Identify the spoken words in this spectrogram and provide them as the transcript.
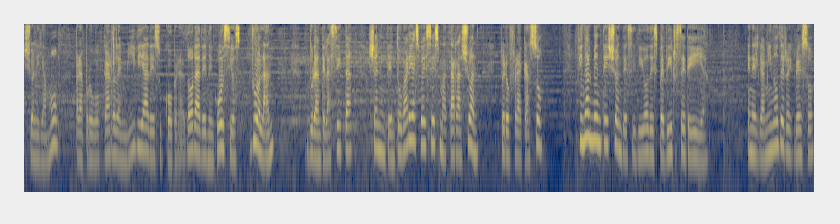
Xuan le llamó para provocar la envidia de su cooperadora de negocios, Roland. Durante la cita, Shan intentó varias veces matar a Xuan, pero fracasó. Finalmente, Xuan decidió despedirse de ella. En el camino de regreso,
